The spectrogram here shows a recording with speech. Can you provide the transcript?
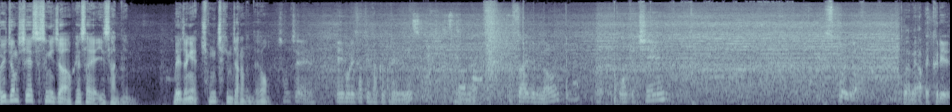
의정 씨의 스승이자 회사의 이사님. 매장의 총책임자라는데요. 전체 에이보리 사틴 다크 그레이 그다음에 사이드 밀러 도어 캐치 스포일러 그다음에 앞에 그릴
